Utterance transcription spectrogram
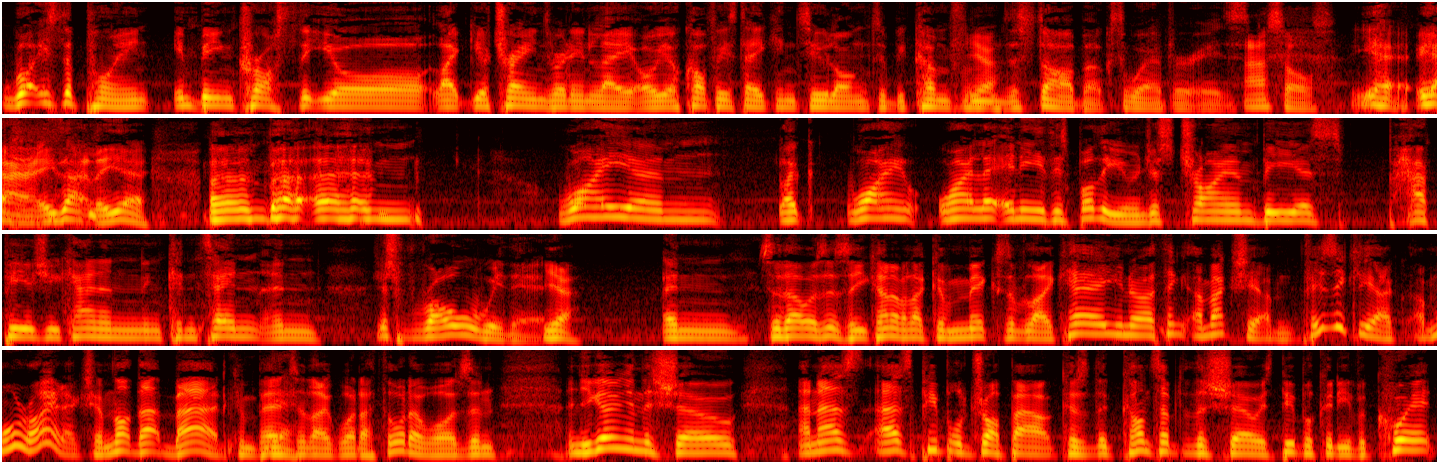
what is the point in being cross that your like your train's running late or your coffee's taking too long to become from Yeah. the Starbucks or wherever it is? Assholes. Yeah, yeah, exactly. Yeah, um, but um, why, um, like, why, why let any of this bother you and just try and be as happy as you can and, and content and just roll with it? Yeah. And So that was it. So you kind of like a mix of like, hey, you know, I think I'm actually, I'm physically, I, I'm all right. Actually, I'm not that bad compared Yeah. to like what I thought I was. And and you're going in the show, and as as people drop out, because the concept of the show is people could either quit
